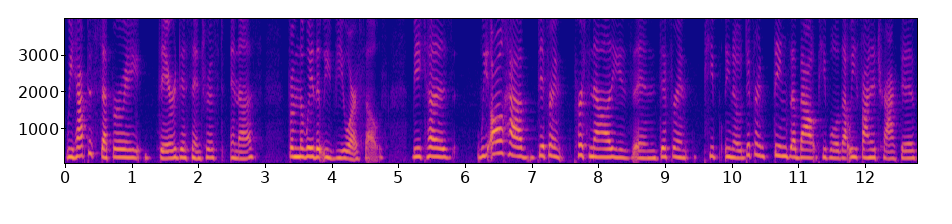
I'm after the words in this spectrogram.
we have to separate their disinterest in us from the way that we view ourselves. Because we all have different personalities and different people you know different things about people that we find attractive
